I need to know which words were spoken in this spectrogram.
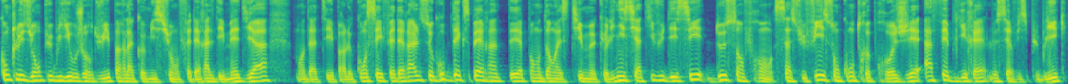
Conclusion publiée aujourd'hui par la Commission fédérale des médias. Mandaté par le Conseil fédéral, ce groupe d'experts indépendants estime que l'initiative UDC 200 francs, ça suffit et son contre-projet affaiblirait le service public.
